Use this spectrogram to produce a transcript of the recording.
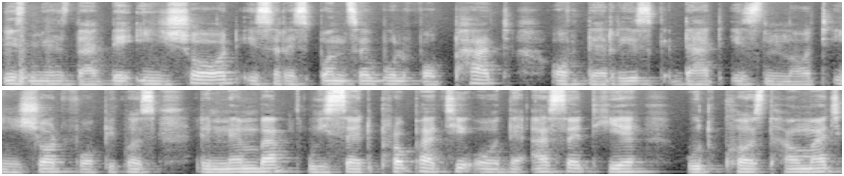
This means that the insured is responsible for part of the risk that is not insured for because remember we said property or the asset here would cost how much?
